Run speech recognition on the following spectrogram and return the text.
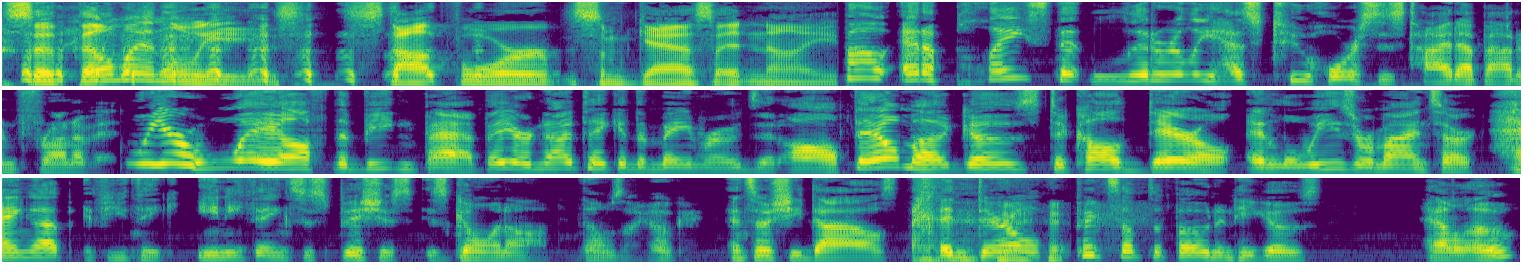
So Thelma and Louise stop for some gas at night. Bo, at a place that literally has two horses tied up out in front of it. We are way off the beaten path. They are not taking the main roads at all. Thelma goes to call Daryl, and Louise reminds her, hang up if you think anything suspicious is going on. Thelma's like, okay. And so she dials, and Daryl picks up the phone and he goes, hello?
